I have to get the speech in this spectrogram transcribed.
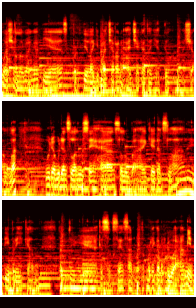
Masya Allah banget ya Seperti lagi pacaran aja katanya tuh Masya Allah. Mudah-mudahan selalu sehat, selalu bahagia Dan selalu diberikan tentunya kesuksesan untuk mereka berdua Amin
